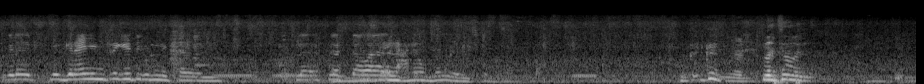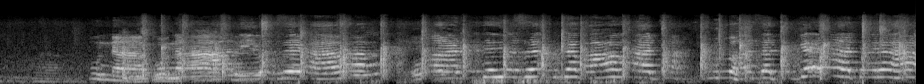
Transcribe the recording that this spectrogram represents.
तिकडे ग्रँड एंट्री घे तिकडून निघताना प्लस पुन्हा पुन्हा दिवस वाढते दिवस आमच्या भावाचा. तू हसत गेला तर हा.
